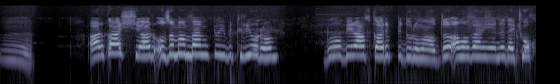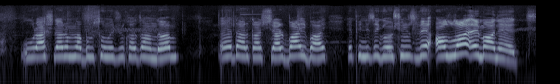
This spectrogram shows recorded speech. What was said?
Hı. Arkadaşlar o zaman ben videoyu bitiriyorum. Bu biraz garip bir durum oldu ama ben yine de çok uğraşlarımla bu sonucu kazandım. Evet arkadaşlar bay bay. Hepinize görüşürüz ve Allah'a emanet.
